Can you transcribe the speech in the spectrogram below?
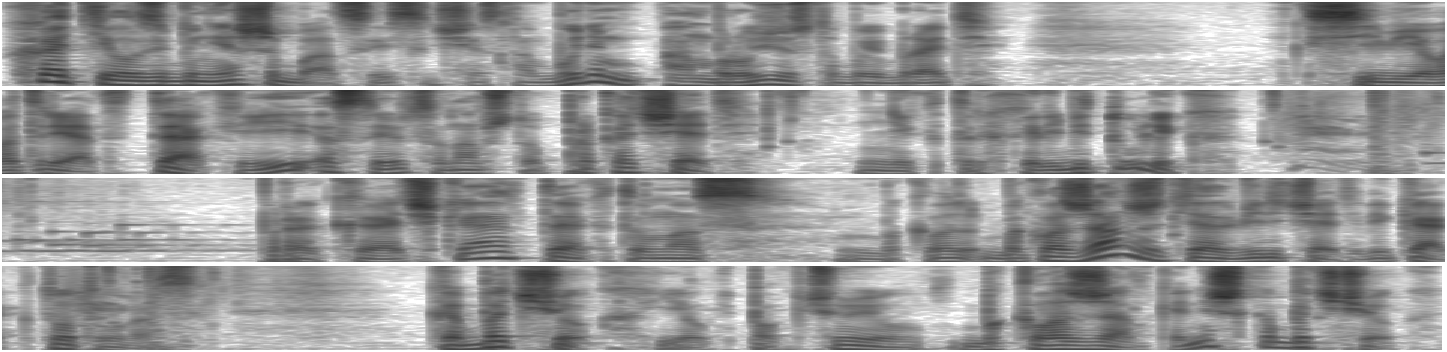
Хотелось бы не ошибаться, если честно Будем амброзию с тобой брать к себе в отряд Так, и остается нам что? Прокачать некоторых ребятулек Прокачка Так, это у нас баклаж... баклажан же тебя величать или как? Кто ты у нас? Кабачок, елки-палки, почему баклажан? Конечно, кабачок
